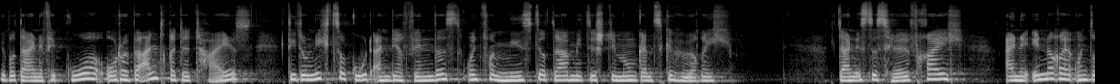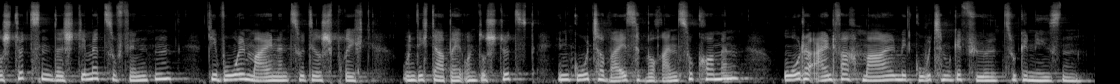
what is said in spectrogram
über deine Figur oder über andere Details, die du nicht so gut an dir findest und vermisst dir damit die Stimmung ganz gehörig. Dann ist es hilfreich, eine innere unterstützende Stimme zu finden, die wohlmeinend zu dir spricht und dich dabei unterstützt, in guter Weise voranzukommen oder einfach mal mit gutem Gefühl zu genießen.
